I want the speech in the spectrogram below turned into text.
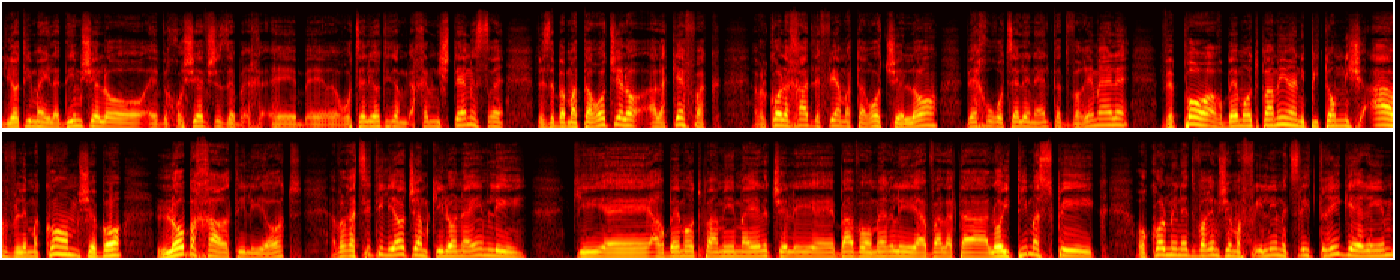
להיות עם הילדים שלו אה, וחושב שזה, אה, רוצה להיות איתם החל מ-12, וזה במטרות שלו, על הכיפאק. אבל כל אחד לפי המטרות שלו, ואיך הוא רוצה לנהל את הדברים האלה. ופה, הרבה מאוד פעמים אני פתאום נשאר... נשאב למקום שבו לא בחרתי להיות, אבל רציתי להיות שם כי לא נעים לי, כי uh, הרבה מאוד פעמים הילד שלי uh, בא ואומר לי, אבל אתה לא איתי מספיק, או כל מיני דברים שמפעילים אצלי טריגרים,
